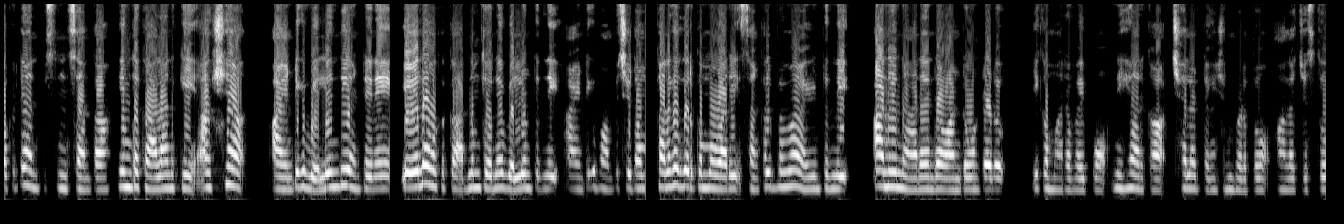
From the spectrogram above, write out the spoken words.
ఒకటే అనిపిస్తుంది శాంత. ఇంతకాలానికి అక్షయ ఆ ఇంటికి వెళ్ళింది అంటేనే ఏదో ఒక కారణంతోనే వెళ్ళుంటుంది. ఆ ఇంటికి పంపించడం కనకదుర్గమ్మ వారి సంకల్పమే అయి ఉంటుంది. అని నారాయణరావు అంటూ ఉంటాడు. ఇక మరోవైపు నిహారిక చాలా టెన్షన్ పడుతూ ఆలోచిస్తూ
